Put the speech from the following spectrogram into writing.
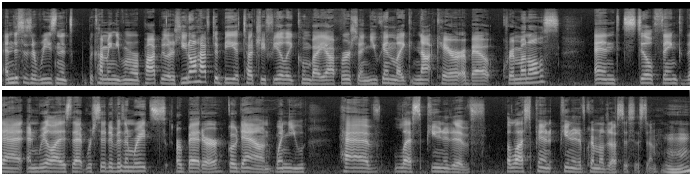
and this is a reason it's becoming even more popular, is you don't have to be a touchy feely kumbaya person. You can like not care about criminals and still think that and realize that recidivism rates are better, go down when you have less punitive. A less pun- punitive criminal justice system. Mm-hmm.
